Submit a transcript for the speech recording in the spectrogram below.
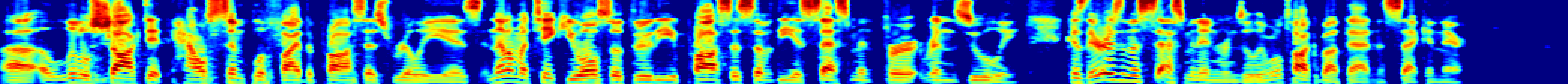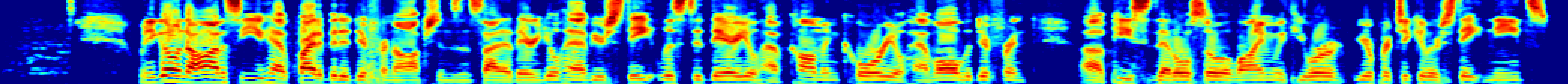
uh, a little shocked at how simplified the process really is. And then I'm going to take you also through the process of the assessment for Renzulli because there is an assessment in Renzulli. We'll talk about that in a second there. When you go into Odyssey, you have quite a bit of different options inside of there. You'll have your state listed there. You'll have Common Core. You'll have all the different uh, pieces that also align with your, your particular state needs.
